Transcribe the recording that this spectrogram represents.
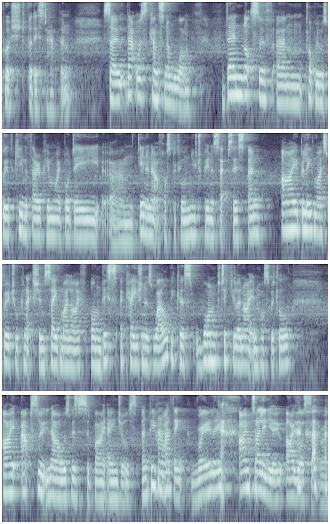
pushed for this to happen. So that was cancer number one. Then lots of um, problems with chemotherapy in my body, um, in and out of hospital, neutropenia, sepsis. And I believe my spiritual connection saved my life on this occasion as well, because one particular night in hospital, I absolutely know I was visited by angels. And people uh-huh. might think, really? I'm telling you, I was, Sarah.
